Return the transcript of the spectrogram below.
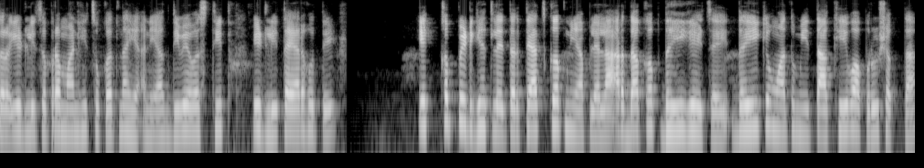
तर इडलीचं प्रमाणही चुकत नाही आणि अगदी व्यवस्थित इडली तयार होते. एक कप पीठ घेतले तर त्याच कपनी आपल्याला अर्धा कप दही घ्यायचं आहे दही किंवा तुम्ही ताकही वापरू शकता.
